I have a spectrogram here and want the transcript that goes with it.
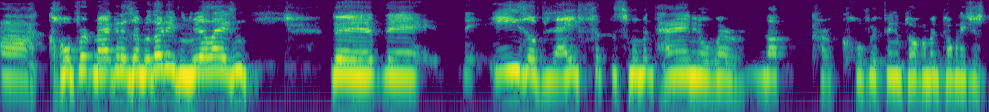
a comfort mechanism without even realizing the the the ease of life at this moment in time, you know, we're not COVID thing I'm talking about, I'm talking just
